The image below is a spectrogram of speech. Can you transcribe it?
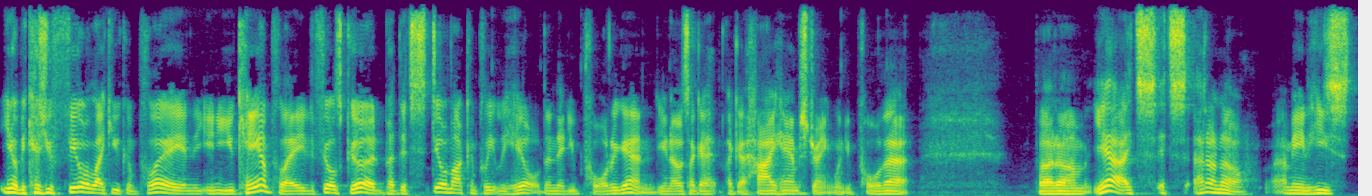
you know, because you feel like you can play and you, can play. It feels good, but it's still not completely healed. And then you pull it again. You know, it's like a like a high hamstring when you pull that. But um, yeah, it's it's I don't know. I mean, he's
